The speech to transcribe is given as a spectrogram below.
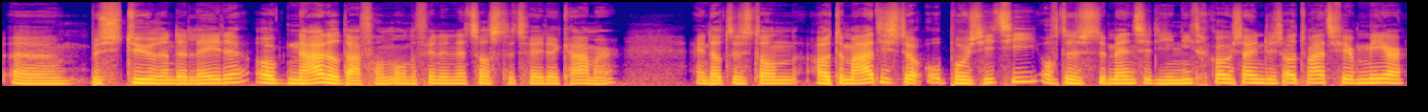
ehm, besturende leden ook nadeel daarvan ondervinden, net zoals de Tweede Kamer. En dat dus dan automatisch de oppositie, of dus de mensen die niet gekozen zijn, dus automatisch weer meer...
